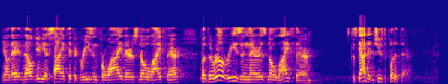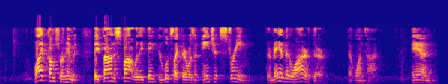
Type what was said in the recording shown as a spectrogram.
you know, they, they'll give you a scientific reason for why there's no life there. But the real reason there is no life there is because God didn't choose to put it there. Life comes from Him. They found a spot where they think it looks like there was an ancient stream. There may have been water there at one time. And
